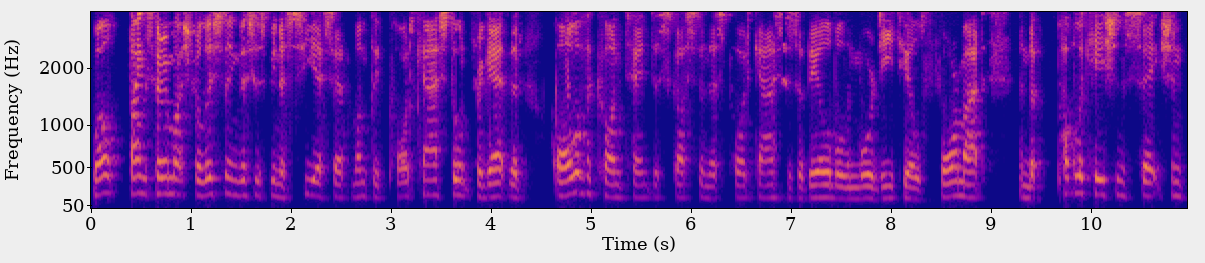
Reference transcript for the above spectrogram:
Well, thanks very much for listening. This has been a CSF Monthly podcast. Don't forget that all of the content discussed in this podcast is available in more detailed format in the publications section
